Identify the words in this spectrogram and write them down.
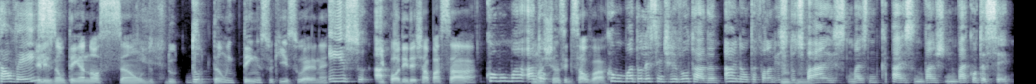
talvez. Eles não têm a noção do, do, do, do, tão intenso que isso é, né? Isso. E a... podem deixar passar como uma, uma chance de salvar. Como uma adolescente revoltada. Ah, não, tá falando isso uhum. dos pais, mas capaz, não vai, não vai acontecer.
